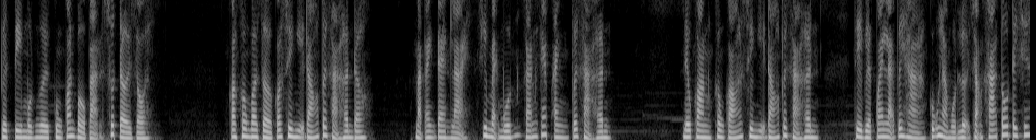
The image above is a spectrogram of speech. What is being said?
việc tìm một người cùng con bầu bạn suốt đời rồi. Con không bao giờ có suy nghĩ đó với Khả Hân đâu. Mặt anh đen lại khi mẹ muốn gắn ghép anh với Khả Hân. Nếu con không có suy nghĩ đó với Khả Hân, thì việc quay lại với Hà cũng là một lựa chọn khá tốt đấy chứ.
